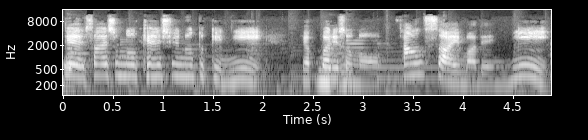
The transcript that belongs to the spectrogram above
で最初の研修の時にやっぱりその3歳までに、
